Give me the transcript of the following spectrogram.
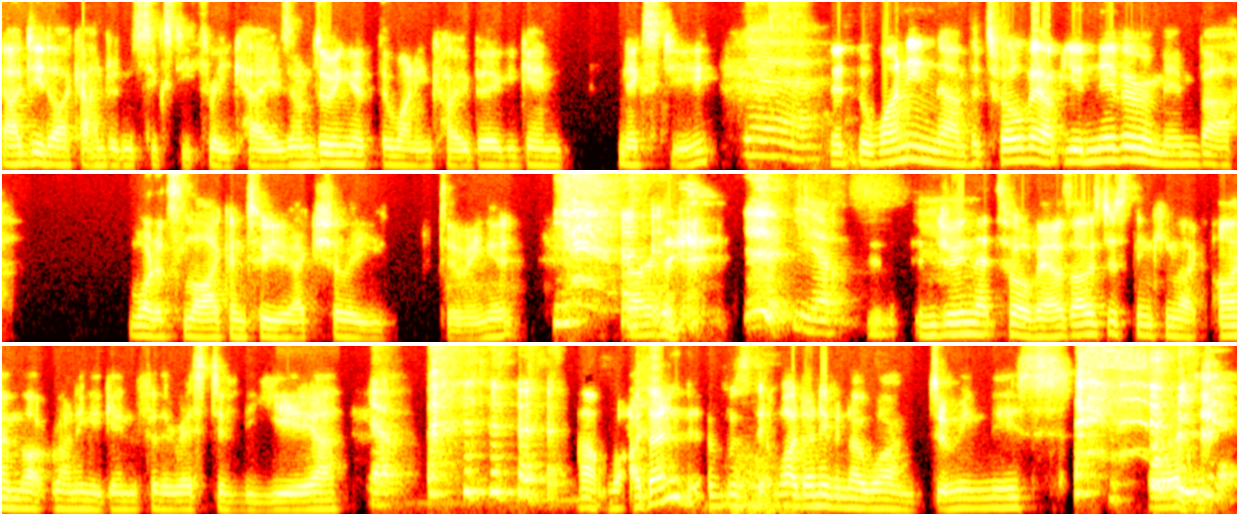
I did like 163 Ks, and I'm doing it, the one in Coburg again next year. Yeah. But the one in um, the 12 hour, you never remember what it's like until you're actually doing it. yeah. And during that 12 hours, I was just thinking, like, I'm not running again for the rest of the year. Yeah. um, well, I don't was well, I don't even know why I'm doing this. yeah.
